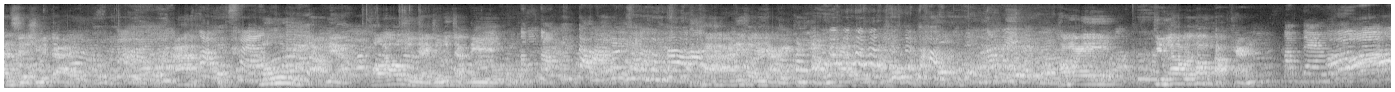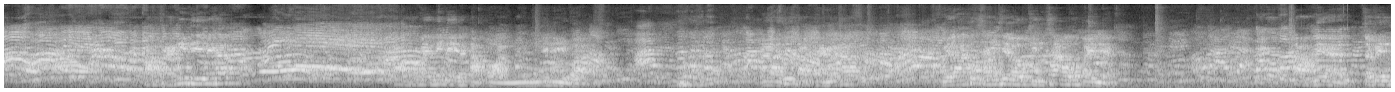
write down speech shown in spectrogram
ท่านเสียชีวิตได้อะเมื่อพูดถึงตับเนี่ยคอเราส่วนใหญ่จะรู้จักดีอันนี้ตัวอย่างกินตับนะครับทำไมกินเหล้าแล้วต้องตับแข็งตับแดงตับแข็งนี่ดีไหมครับไม่ดีทำไมไม่ดีตับอ่อนนี่ดีกว่าที่ตับแข็งนะครับ เวลาทุกครั้งที่เรากินข้าวเข้าไปเนี่ยตับเนี่ยจะเป็น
